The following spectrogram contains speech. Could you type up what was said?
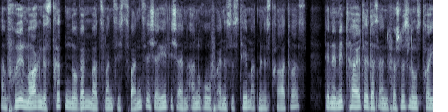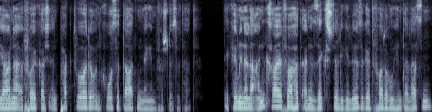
Am frühen Morgen des 3. November 2020 erhielt ich einen Anruf eines Systemadministrators, der mir mitteilte, dass ein Verschlüsselungstrojaner erfolgreich entpackt wurde und große Datenmengen verschlüsselt hat. Der kriminelle Angreifer hat eine sechsstellige Lösegeldforderung hinterlassen.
